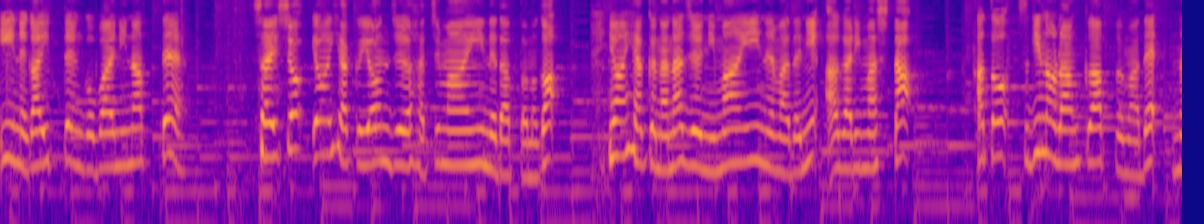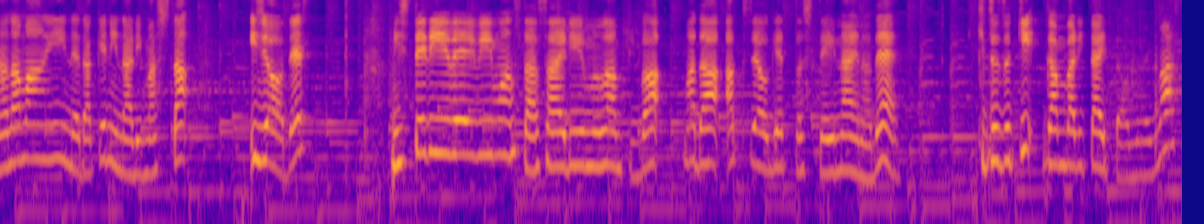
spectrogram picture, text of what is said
いいねが1.5倍になって、最初448万いいねだったのが472万いいねまでに上がりました。あと次のランクアップまで7万いいねだけになりました。以上です。ミステリーベイビーモンスターサイリウムワンピはまだアクセをゲットしていないので引き続き頑張りたいと思います。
